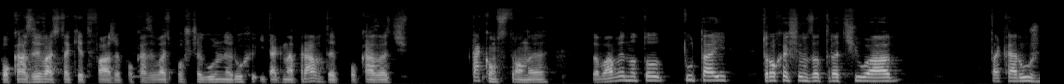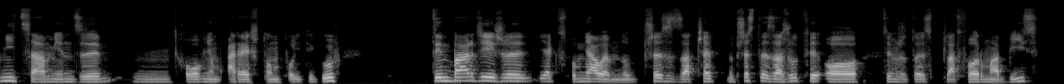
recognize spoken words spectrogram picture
pokazywać takie twarze, pokazywać poszczególne ruchy i tak naprawdę pokazać taką stronę zabawy, no to tutaj trochę się zatraciła taka różnica między mm, Hołownią a resztą polityków. Tym bardziej, że jak wspomniałem, no przez, zaczep, przez te zarzuty o tym, że to jest platforma BIS,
